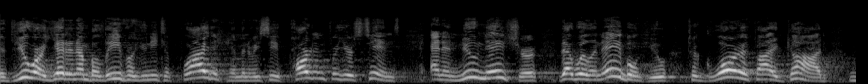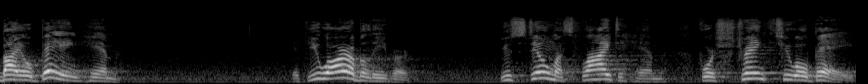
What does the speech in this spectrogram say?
If you are yet an unbeliever, you need to fly to Him and receive pardon for your sins and a new nature that will enable you to glorify God by obeying Him. If you are a believer, you still must fly to Him for strength to obey.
